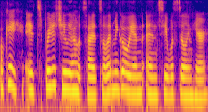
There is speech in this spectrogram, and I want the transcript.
Okay, it's pretty chilly outside, so let me go in and see what's still in here.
